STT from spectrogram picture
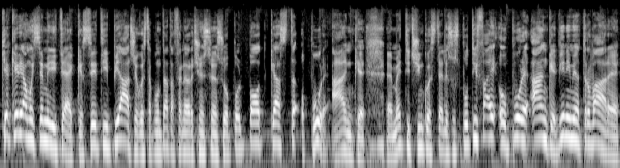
Chiacchieriamo insieme di tech. Se ti piace questa puntata fai una recensione su Apple Podcast oppure anche eh, metti 5 stelle su Spotify oppure anche vienimi a trovare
